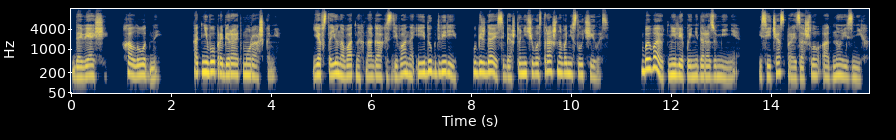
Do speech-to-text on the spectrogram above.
давящий, холодный. От него пробирает мурашками. Я встаю на ватных ногах с дивана и иду к двери, убеждая себя, что ничего страшного не случилось. Бывают нелепые недоразумения, и сейчас произошло одно из них.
